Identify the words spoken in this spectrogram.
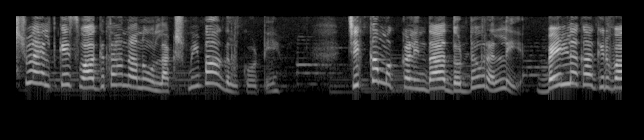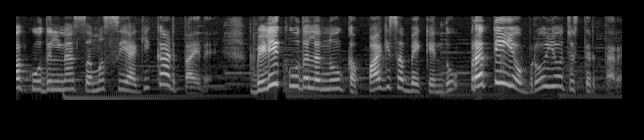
ಅಶ್ವ ಹೆಲ್ತ್ಗೆ ಸ್ವಾಗತ. ನಾನು ಲಕ್ಷ್ಮೀ ಬಾಗಲಕೋಟಿ. ಚಿಕ್ಕ ಮಕ್ಕಳಿಂದ ದೊಡ್ಡವರಲ್ಲಿ ಬೆಳ್ಳಗಾಗಿರುವ ಕೂದಲಿನ ಸಮಸ್ಯೆಯಾಗಿ ಕಾಡ್ತಾ ಇದೆ. ಬಿಳಿ ಕೂದಲನ್ನು ಕಪ್ಪಾಗಿಸಬೇಕೆಂದು ಪ್ರತಿಯೊಬ್ಬರು ಯೋಚಿಸ್ತಿರ್ತಾರೆ.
